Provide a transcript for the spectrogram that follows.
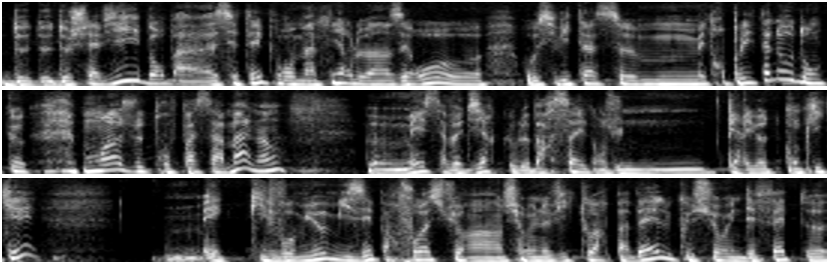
de, de, de Xavi, bon bah c'était pour maintenir le 1-0 au, au Civitas euh, Metropolitano. Donc euh, moi je trouve pas ça mal, hein, Euh, mais ça veut dire que le Barça est dans une période compliquée et qu'il vaut mieux miser parfois sur un sur une victoire pas belle que sur une défaite euh,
